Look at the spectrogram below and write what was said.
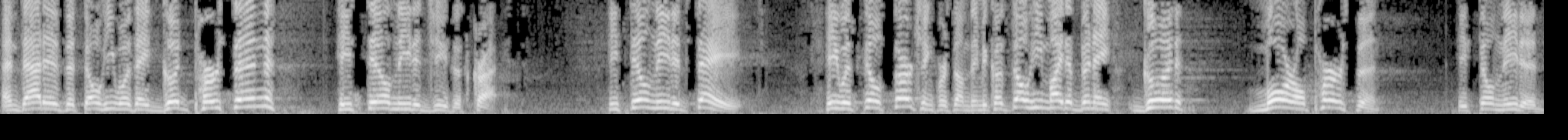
and that is that though he was a good person, he still needed Jesus Christ. He still needed saved. He was still searching for something because though he might have been a good, moral person, he still needed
